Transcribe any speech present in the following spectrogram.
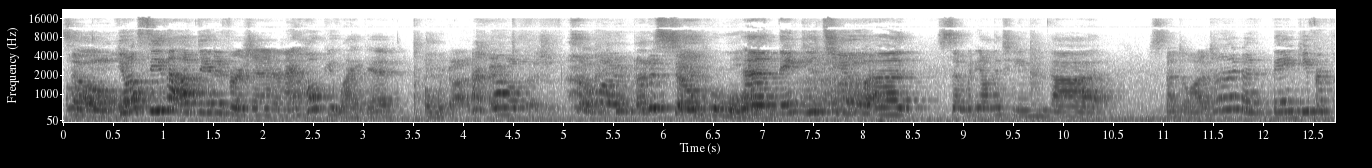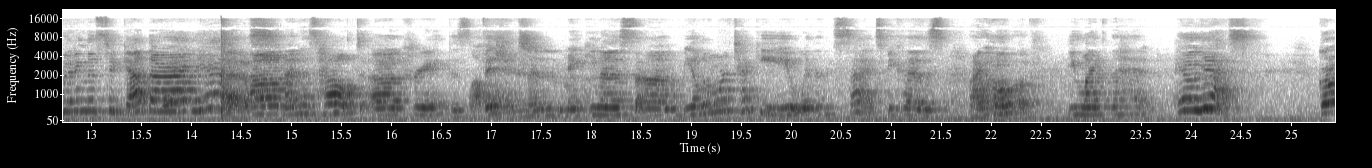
So Oh. you'll see the updated version, and I hope you like it. Oh my god, I love that shit so much. That is so cool. And thank you to uh, somebody on the team that spent a lot of time, and thank you for putting this together. Well, yes. Um, and has helped uh, create this Love vision it. and making us um, be a little more techie within sex because I hope you like the head. Hell yes. Girl,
